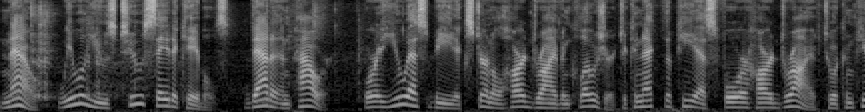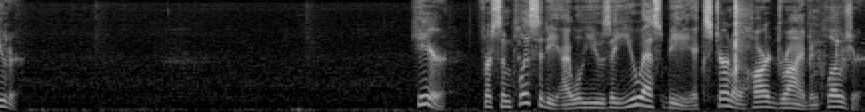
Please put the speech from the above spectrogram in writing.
Now, we will use two SATA cables, data and power, or a USB external hard drive enclosure to connect the PS4 hard drive to a computer. Here, for simplicity I will use a USB external hard drive enclosure.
